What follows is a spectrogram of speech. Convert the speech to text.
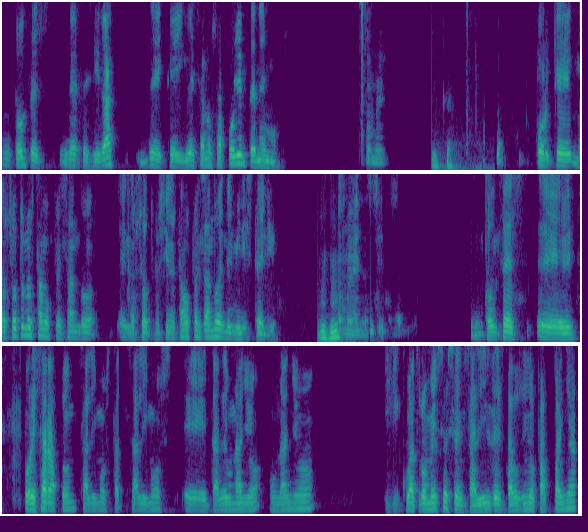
entonces, necesidad de que Iglesia nos apoyen tenemos. Amén. Okay. Porque nosotros no estamos pensando en nosotros, sino estamos pensando en el ministerio. Uh -huh. Amén. Sí. Entonces, eh, por esa razón salimos, salimos eh, tardé un año, un año y cuatro meses en salir de Estados Unidos para España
